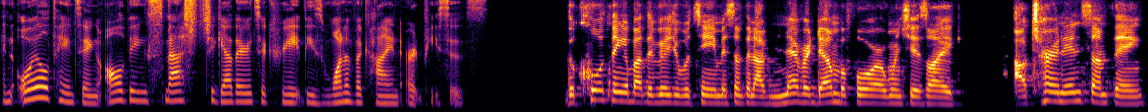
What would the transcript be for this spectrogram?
and oil painting, all being smashed together to create these one of a kind art pieces. The cool thing about the visual team is something I've never done before, which is like I'll turn in something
